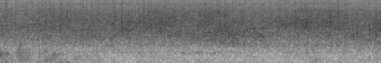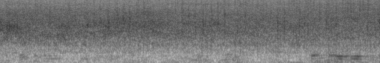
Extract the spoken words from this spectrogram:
よね。以外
